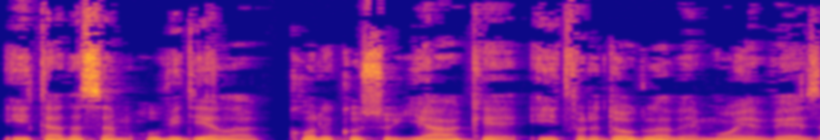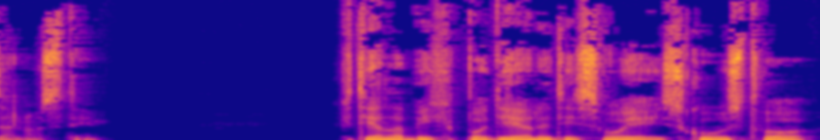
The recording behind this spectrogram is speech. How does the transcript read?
i tada sam uvidjela koliko su jake i tvrdoglave moje vezanosti. Htjela bih podijeliti svoje iskustvo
